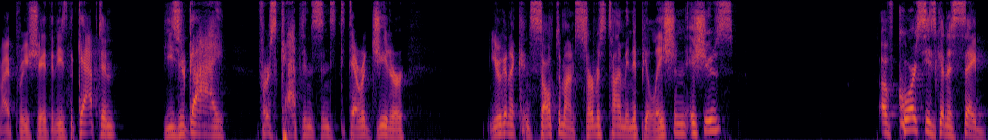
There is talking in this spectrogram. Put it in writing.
I appreciate that he's the captain. He's your guy. First captain since Derek Jeter. You're going to consult him on service time manipulation issues? Of course, he's going to say,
